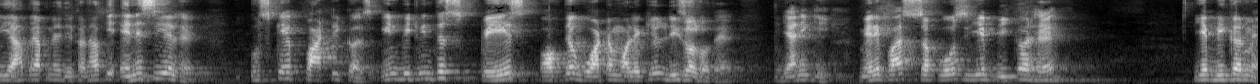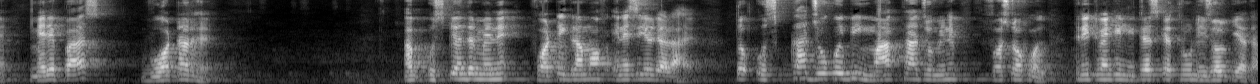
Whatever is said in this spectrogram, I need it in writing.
यहाँ पे आपने देखा था कि एन है, उसके particles in between the space of the water molecule dissolve होते हैं। यानी कि मेरे पास सपोज़ ये बीकर है, ये बीकर में मेरे पास वाटर है। अब उसके अंदर मैंने 40 ग्राम ऑफ़ एनएससीएल डाला है। तो उसका जो कोई भी मार्क था, जो मैंने फ़र्स्ट ऑफ़ ऑल 320 लीटर्स के थ्रू डिजोल्व किया था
